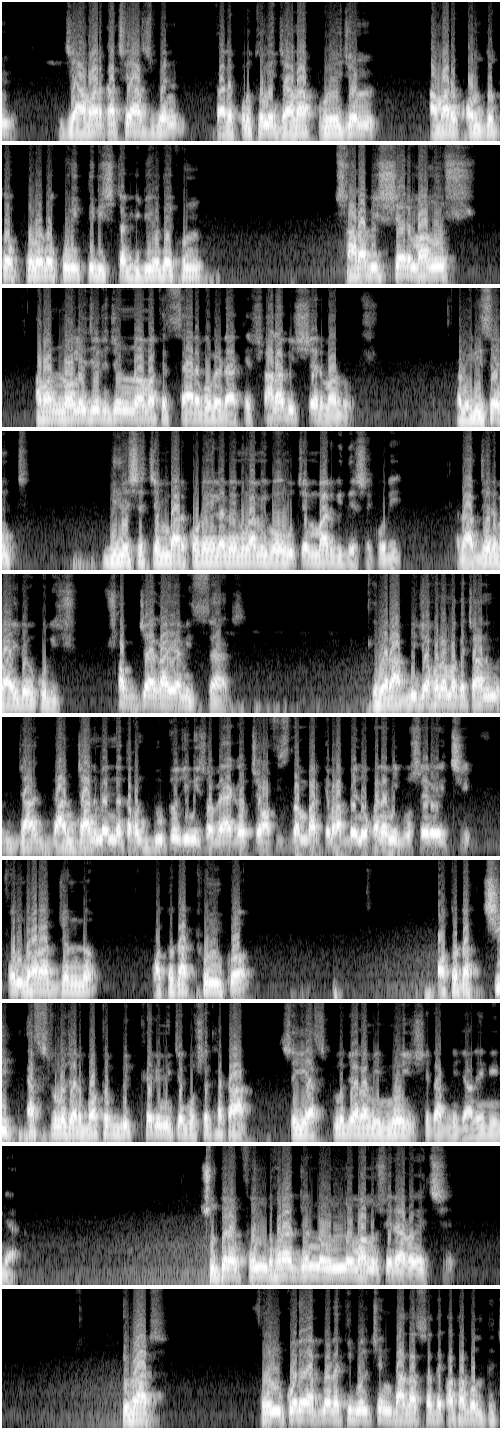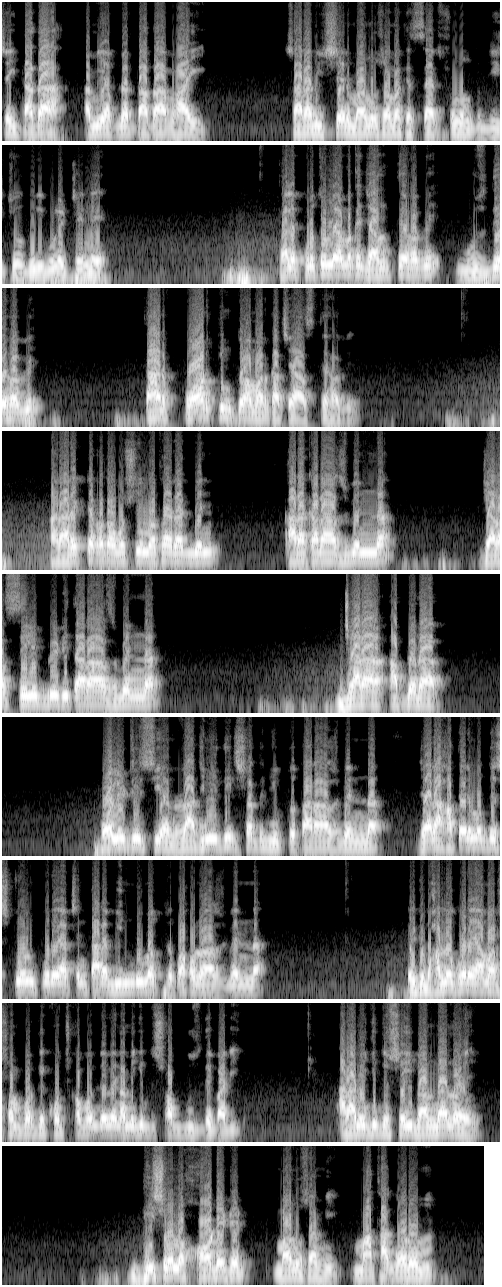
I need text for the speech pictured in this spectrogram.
যে আমার কাছে আসবেন, তাহলে প্রথমে জানা প্রয়োজন। আমার অন্তত পনেরো কুড়ি তিরিশটা ভিডিও দেখুন। সারা বিশ্বের মানুষ আমার নলেজের জন্য আমাকে স্যার বলে ডাকে, সারা বিশ্বের মানুষ। আমি রিসেন্ট বিদেশে চেম্বার করে এলাম এবং আমি বহু চেম্বার বিদেশে করি, রাজ্যের বাইরেও করি, সব জায়গায় আমি স্যার। এবার আপনি যখন আমাকে জান- জান- জান- জানবেন না, তখন দুটো জিনিস হবে। এক হচ্ছে অফিস নাম্বারকে ভাববেন, ওখানে আমি বসে রয়েছি ফোন ধরার জন্য। অতটা ঠুনকো, অতটা চিপ অ্যাস্ট্রোলজার বটবৃক্ষের নিচে বসে থাকা, সেই অ্যাস্ট্রোলজার আমি নই, সেটা আপনি জানেনই না। সুতরাং ফোন ধরার জন্য অন্য মানুষেরা রয়েছে। এবার ফোন করে আপনারা কি বলছেন? দাদার সাথে কথা বলতে চাই। দাদা, আমি আপনার দাদা ভাই। সারা বিশ্বের মানুষ আমাকে স্যার সুমন্ত জি চৌধুরী বলে চেনে। তাহলে প্রথমে আমাকে জানতে হবে, বুঝতে হবে। তারপর কিন্তু আমার কাছে আসতে হবে। আর আরেকটা কথা অবশ্যই মাথায় রাখবেন, কারা কারা আসবেন না, যারা সেলিব্রিটি তারা আসবেন না। যারা আপনারা পলিটিশিয়ান রাজনীতির সাথে যুক্ত, তারা আসবেন না। যারা হাতের মধ্যে স্টোন পরে আছেন, তারা বিন্দুমাত্র কখনো আসবেন না। একটু ভালো করে আমার সম্পর্কে খোঁজ খবর দেবেন আমি কিন্তু সব বুঝতে পারি। আর আমি কিন্তু সেই বান্দা নয় ভীষণ হট হেডেড মানুষ আমি, মাথা গরম।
